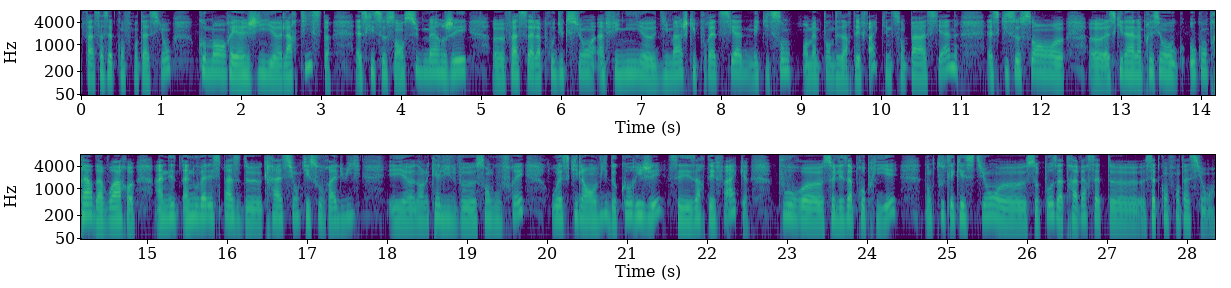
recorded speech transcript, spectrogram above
face à cette confrontation, comment réagit l'artiste? Est-ce qu'il se sent submergé face à la production infinie euh, d'images qui pourraient être siennes, mais qui sont en même temps des artefacts, qui ne sont pas siennes. Est-ce qu'il se sent, euh, euh, est-ce qu'il a l'impression au, contraire d'avoir un, nouvel espace de création qui s'ouvre à lui et dans lequel il veut s'engouffrer? Ou est-ce qu'il a envie de corriger ces artefacts pour se les approprier? Donc toutes les questions se posent à travers cette, cette confrontation.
